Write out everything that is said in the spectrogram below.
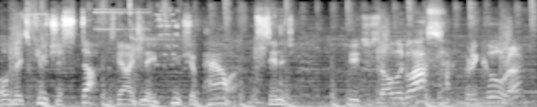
All of this future stuff is going to need future power and synergy. Future solar glass. Pretty cool, right?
